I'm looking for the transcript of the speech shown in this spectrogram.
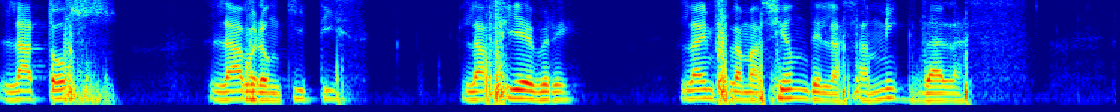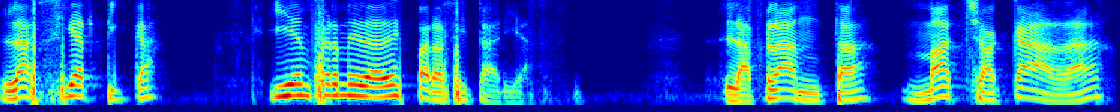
la tos, la bronquitis, la fiebre, la inflamación de las amígdalas, la ciática y enfermedades parasitarias. La planta machacada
